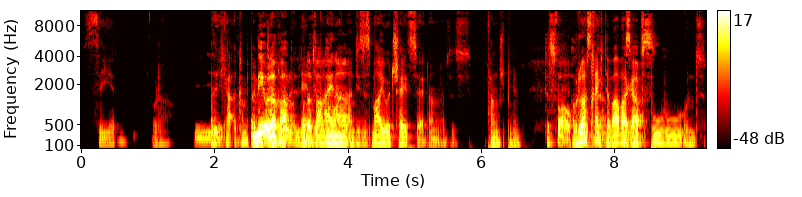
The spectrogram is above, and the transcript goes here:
sehen oder Also ich kann, kann mich Nee, oder war- oder war einer- an, dieses Mario Chase erinnern, an dieses Fangspielen. das war auch. Aber du hast recht, ja. da war was Da mit gab's, Buhu und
